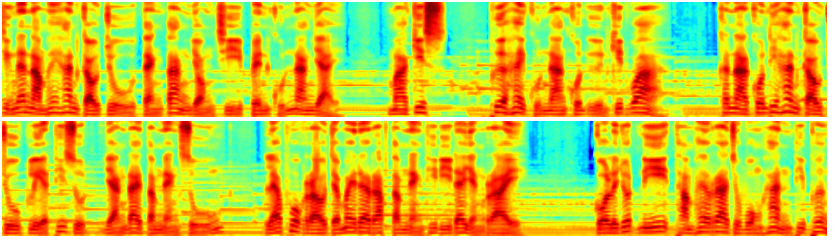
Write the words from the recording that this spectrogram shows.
จึงแนะนำให้ฮั่นเกาจูแต่งตั้งหย่องชีเป็นขุนนางใหญ่ มากิส เพื่อให้ขุนนางคนอื่นคิดว่า ขนาดคนที่ฮั่นเกาจูเกลียดที่สุดอย่างได้ตำแหน่งสูง แล้วพวกเราจะไม่ได้รับตำแหน่งที่ดีได้อย่างไร กลยุทธ์นี้ทำให้ราชวงศ์ฮั่นที่เพิ่ง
